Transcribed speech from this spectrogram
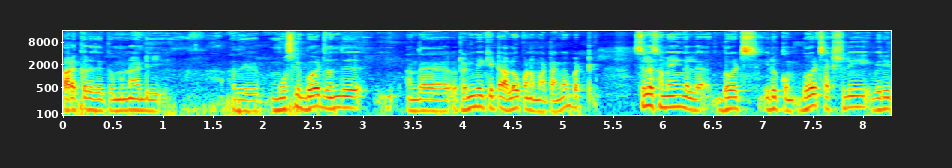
பறக்கிறதுக்கு முன்னாடி அது மோஸ்ட்லி பேர்ட்ஸ் வந்து அந்த ரன்வே கிட்ட அலோவ் பண்ண மாட்டாங்க பட் சில சமயங்களில் பேர்ட்ஸ் இருக்கும். Birds actually very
